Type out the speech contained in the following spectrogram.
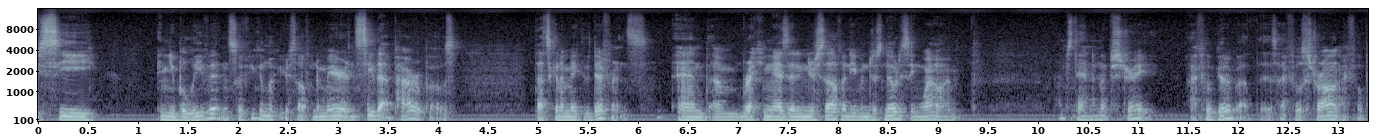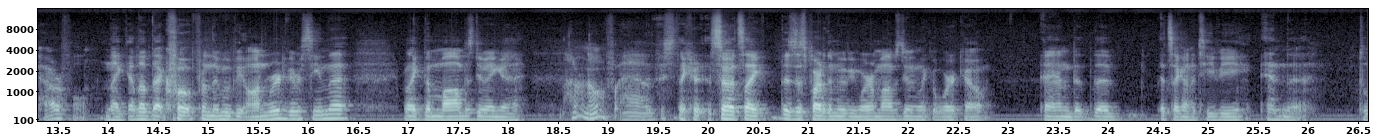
see and you believe it and so if you can look at yourself in the mirror and see that power pose that's going to make the difference and um, recognize it in yourself and even just noticing wow i'm i'm standing up straight i feel good about this i feel strong i feel powerful like i love that quote from the movie onward have you ever seen that where like the mom is doing a I don't know if I have. it's like her, so it's like there's this part of the movie where her mom's doing like a workout and the it's like on a tv and the the,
